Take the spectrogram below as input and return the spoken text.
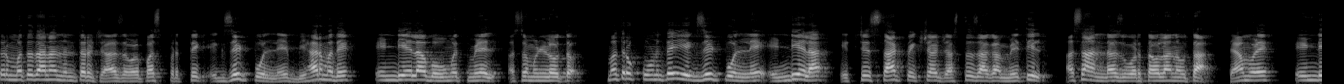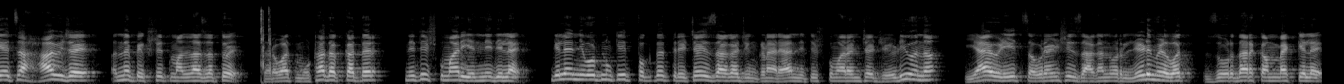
तर मतदानानंतरच्या जवळपास प्रत्येक एक्झिट पोलने बिहारमध्ये एनडीएला बहुमत मिळेल असं म्हणलं होतं. मात्र कोणत्याही एक्झिट पोलने एनडीएला एकशे साठपेक्षा जास्त जागा मिळतील असा अंदाज वर्तवला नव्हता. त्यामुळे एनडीएचा हा विजय अनपेक्षित मानला जातोय. सर्वात मोठा धक्का तर नितीश कुमार यांनी दिलाय. गेल्या निवडणुकीत फक्त त्रेचाळीस जागा जिंकणाऱ्या नितीश कुमारांच्या जेडीयूनं यावेळी चौऱ्याऐंशी जागांवर लीड मिळवत जोरदार कमबॅक केलंय.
